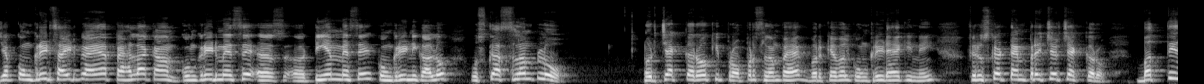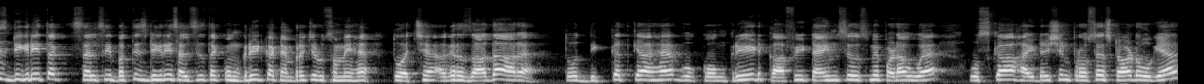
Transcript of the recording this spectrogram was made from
जब कंक्रीट साइड पे आया, पहला काम कंक्रीट में से टीएम में से कंक्रीट निकालो, उसका स्लम्प लो और चेक करो कि प्रॉपर स्लंप है वर्केबल कंक्रीट है कि नहीं। फिर उसका टेम्परेचर चेक करो। 32 डिग्री तक सेल्सियस 32 डिग्री सेल्सियस तक कंक्रीट का टेम्परेचर उस समय है तो अच्छा है। अगर ज़्यादा आ रहा है तो दिक्कत क्या है? वो कंक्रीट काफ़ी टाइम से उसमें पड़ा हुआ है। उसका हाइड्रेशन प्रोसेस स्टार्ट हो गया।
